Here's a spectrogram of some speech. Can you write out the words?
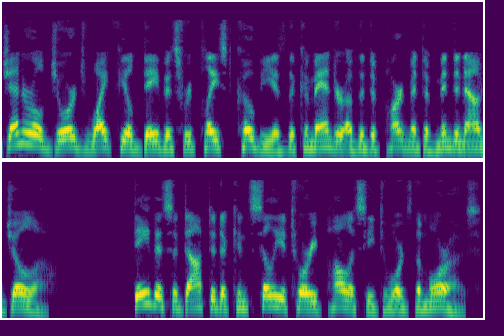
General George Whitefield Davis replaced Kobbé as the commander of the Department of Mindanao Jolo. Davis adopted a conciliatory policy towards the Moros.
